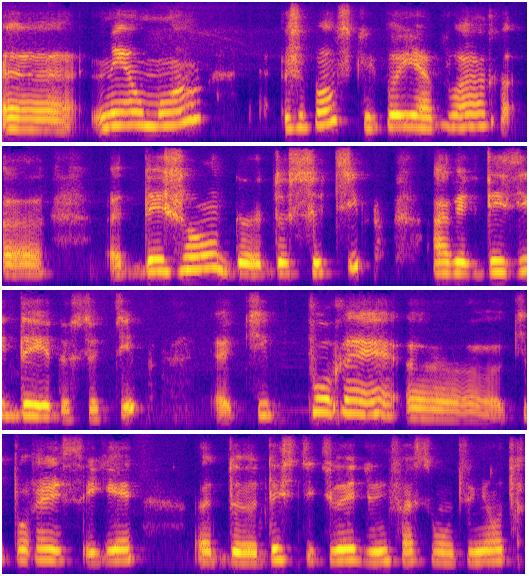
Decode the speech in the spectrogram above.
Euh, néanmoins, je pense qu'il peut y avoir euh, des gens de, ce type, avec des idées de ce type, euh, qui, pourraient, qui pourraient essayer de destituer d'une façon ou d'une autre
